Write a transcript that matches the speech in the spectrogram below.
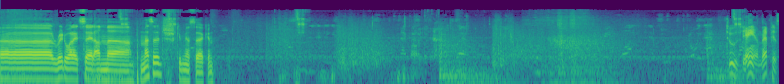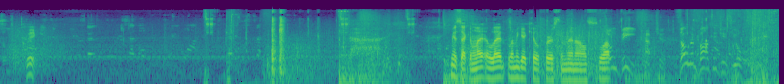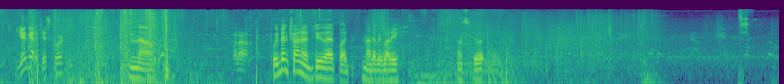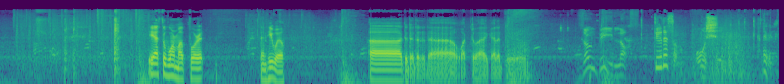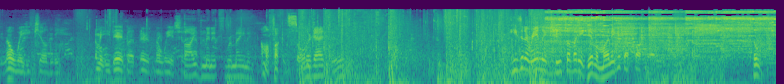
Uh, read what I said on the message. Give me a second. Dude, damn, that pistol was quick. Give me a second. Let let let me get killed first, and then I'll swap. Zone B captured. Zone advantage is yours. You guys got a Discord? No, Why not? we've been trying to do that, but not everybody Let's do it. He has to warm up for it. Then he will. Uh, da da da da da. What do I gotta do? Zone B lost. Dude, that's some bullshit. There's no way he killed me. I mean, he did, but there's no way it should have Five happened. minutes remaining. I'm a fucking solar guy, dude. He's gonna randomly choose somebody and give him money? Get the fuck out of here. Oh.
